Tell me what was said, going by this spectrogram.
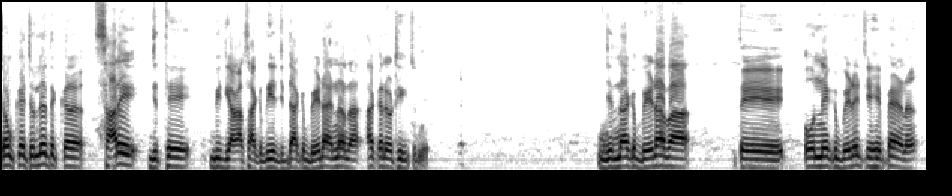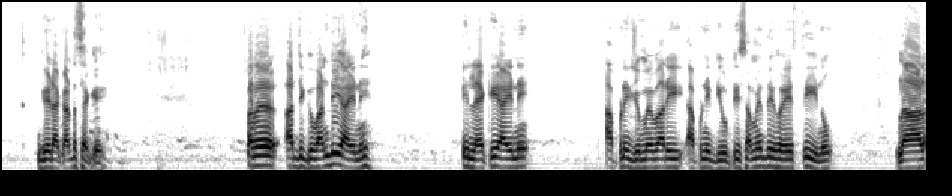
ਚੌਂਕੇ ਚੁੱਲ੍ਹੇ ਤੱਕ ਸਾਰੇ ਜਿੱਥੇ ਵੀ ਜਾ ਸਕਦੀ ਹੈ ਜਿੱਦਾਂ ਕਿ ਵਿਹੜਾ ਇਹਨਾਂ ਦਾ ਆ ਕਰਿਓ ਠੀਕ ਚੁੰਨੀ ਜਿੰਨਾ ਕਿ ਵਿਹੜਾ ਵਾ ਤੇ ਉਹਨੇ ਕੁ ਵਿਹੜੇ 'ਚ ਇਹ ਭੈਣ ਗੇੜਾ ਕੱਢ ਸਕੇ। ਪਰ ਅੱਜ ਗਵਾਂਢੀ ਆਏ ਨੇ ਇਹ ਲੈ ਕੇ ਆਏ ਨੇ ਆਪਣੀ ਜ਼ਿੰਮੇਵਾਰੀ ਆਪਣੀ ਡਿਊਟੀ ਸਮਝਦੇ ਹੋਏ ਇਸ ਧੀ ਨੂੰ। ਨਾਲ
